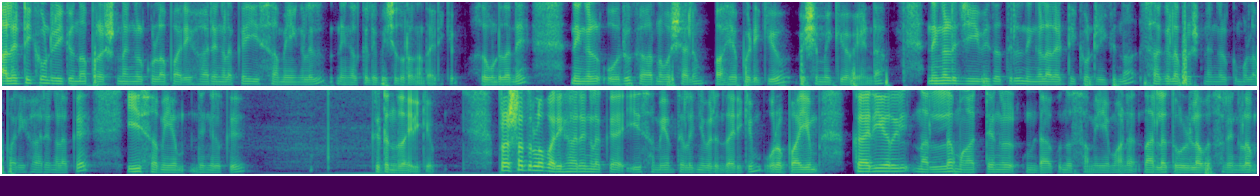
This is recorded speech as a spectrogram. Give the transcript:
അലട്ടിക്കൊണ്ടിരിക്കുന്ന പ്രശ്നങ്ങൾക്കുള്ള പരിഹാരങ്ങളൊക്കെ ഈ സമയങ്ങളിൽ നിങ്ങൾക്ക് ലഭിച്ചു തുടങ്ങുന്നതായിരിക്കും. അതുകൊണ്ട് തന്നെ നിങ്ങൾ ഒരു കാരണവശാലും ഭയപ്പെടുകയോ വിഷമിക്കുകയോ വേണ്ട. നിങ്ങളുടെ ജീവിതത്തിൽ നിങ്ങൾ അലട്ടിക്കൊണ്ടിരിക്കുന്ന സകല പ്രശ്നങ്ങൾക്കുമുള്ള പരിഹാരങ്ങളൊക്കെ ഈ സമയം നിങ്ങൾക്ക് കിട്ടുന്നതായിരിക്കും. പ്രശ്നത്തിലുള്ള പരിഹാരങ്ങളൊക്കെ ഈ സമയം തെളിഞ്ഞു വരുന്നതായിരിക്കും. ഉറപ്പായും കരിയറിൽ നല്ല മാറ്റങ്ങൾ ഉണ്ടാക്കുന്ന സമയമാണ്. നല്ല തൊഴിലവസരങ്ങളും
